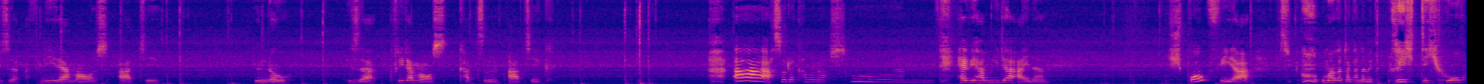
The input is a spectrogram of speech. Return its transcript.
diese Fledermausartig. You know. Dieser Fledermaus-Katzenartig. Ah, ach so, da kann man auch so. Ähm, hey, wir haben wieder eine Sprungfeder. Oh mein Gott, dann kann damit richtig hoch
